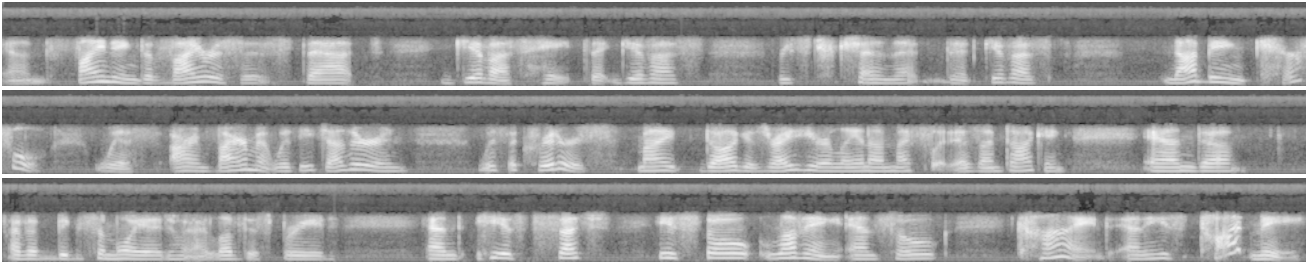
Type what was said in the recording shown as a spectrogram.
and finding the viruses that give us hate, that give us restriction, that that give us not being careful with our environment, with each other, and with the critters. My dog is right here laying on my foot as I'm talking. And uh, I have a big Samoyed, I love this breed. And he is such, he's so loving and so kind, and he's taught me.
